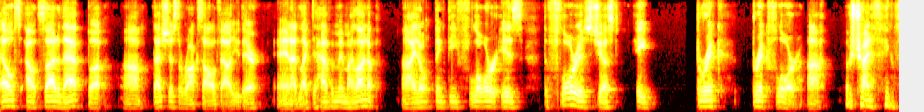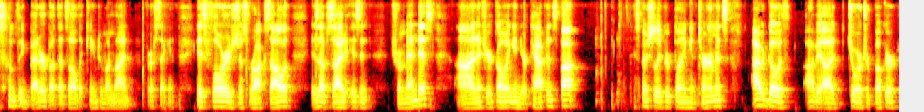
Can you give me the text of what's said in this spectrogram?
else outside of that, but um, that's just a rock solid value there, and I'd like to have him in my lineup. I don't think the floor is the floor is just a brick brick floor. Uh, I was trying to think of something better, but that's all that came to my mind for a second. His floor is just rock solid. His upside isn't tremendous, uh, and if you're going in your captain spot, especially if you're playing in tournaments, I would go with uh, George or Booker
